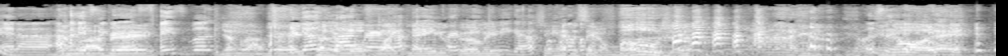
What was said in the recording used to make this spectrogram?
at uh, Young Instagram, library. Facebook. Young library, Young Thunderwolf, library, Lightning, okay, you perfect. feel me? There you go. She had to say the Bolger. Damn, y'all Listen. know all that.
